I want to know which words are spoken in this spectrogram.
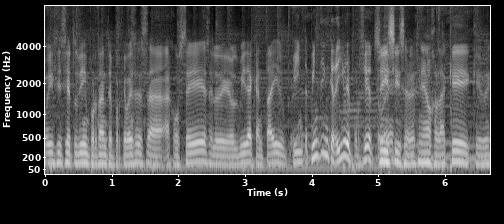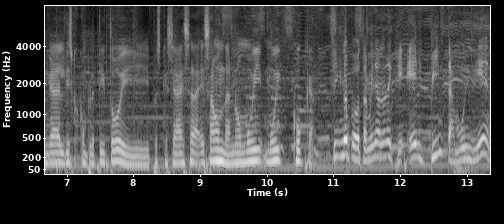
Oye, sí, cierto, es bien importante porque a veces a, a José se le olvida cantar y pinta, pinta increíble, por cierto. Sí, ¿eh? sí, se ve genial. Ojalá que, que venga el disco completito y pues que sea esa, esa onda, ¿no? Muy, muy cuca. Sí, no, pero también habla de que él pinta muy bien.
